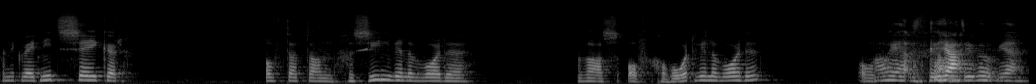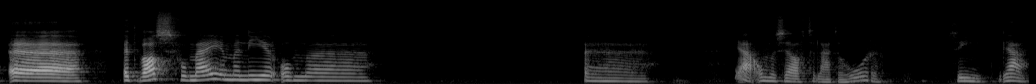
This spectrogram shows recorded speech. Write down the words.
en ik weet niet zeker of dat dan gezien willen worden was of gehoord willen worden. Of, oh ja, dat kan natuurlijk ook, ja. Uh, het was voor mij een manier om, uh, uh, ja, om mezelf te laten horen, zien. Ja.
